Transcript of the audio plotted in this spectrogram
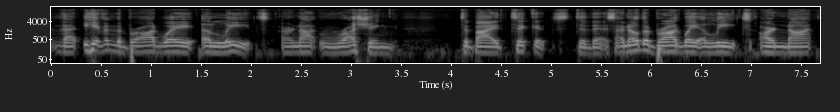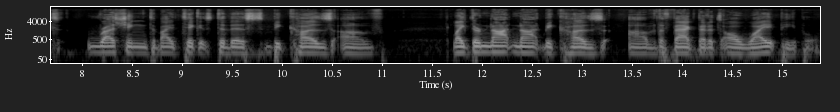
that even the Broadway elites are not rushing to buy tickets to this. I know the Broadway elites are not rushing to buy tickets to this because of like they're not not because of the fact that it's all white people.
